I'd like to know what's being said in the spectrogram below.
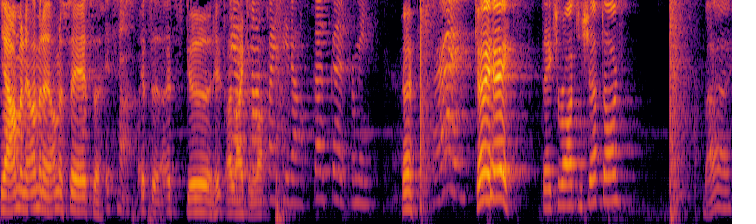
yeah, I'm gonna, I'm gonna, I'm gonna say it's a, It's not spicy. it's a, it's good. It, I yeah, like it a lot. not lot. spicy at all, so it's good for me. Okay. All right. Okay. Hey, thanks for watching Chef Dawg. Bye.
